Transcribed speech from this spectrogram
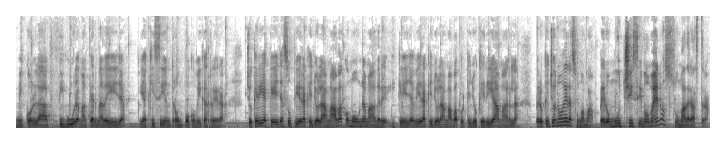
ni con la figura materna de ella, y aquí sí entró un poco mi carrera. Yo quería que ella supiera que yo la amaba como una madre y que ella viera que yo la amaba porque yo quería amarla, pero que yo no era su mamá, pero muchísimo menos su madrastra.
